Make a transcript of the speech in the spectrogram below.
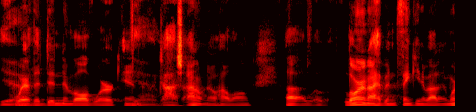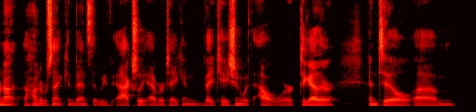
Yeah. where that didn't involve work. And Yeah. gosh, I don't know how long. Uh, Lauren and I have been thinking about it, and we're not 100% convinced that we've actually ever taken vacation without work together until um,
